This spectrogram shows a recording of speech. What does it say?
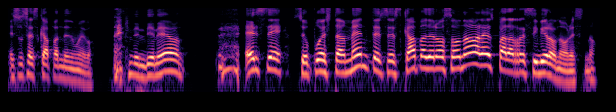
esos se escapan de nuevo. ¿Entendieron? Él se supuestamente se escapa de los honores para recibir honores. No.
